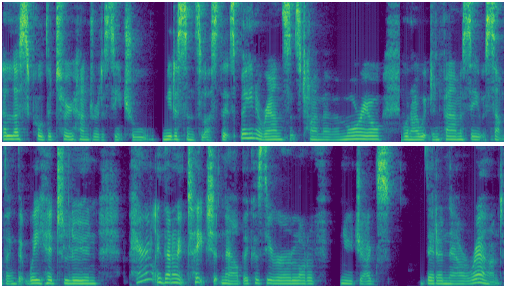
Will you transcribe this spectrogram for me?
a list called the 200 Essential Medicines list that's been around since time immemorial. When I worked in pharmacy, it was something that we had to learn. Apparently, they don't teach it now because there are a lot of new drugs that are now around.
